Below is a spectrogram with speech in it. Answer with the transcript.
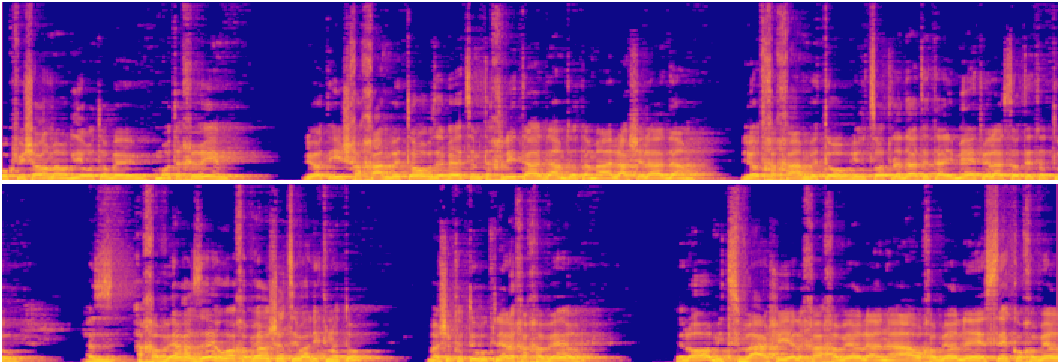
או כפי שהרמב"ם מגדיר אותו במקומות אחרים, להיות איש חכם וטוב זה בעצם תכלית האדם, זאת המעלה של האדם. להיות חכם וטוב, לרצות לדעת את האמת ולעשות את הטוב. אז החבר הזה הוא החבר אשר ציווה לקנותו. מה שכתוב, וקנה לך חבר, זה לא מצווה שיהיה לך חבר להנאה או חבר לעסק או חבר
